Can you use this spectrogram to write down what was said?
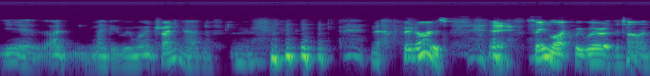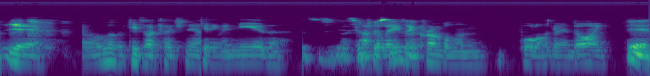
yeah, I, maybe we weren't training hard enough. no. Who knows? Yeah. Seemed like we were at the time. Yeah. A lot of the kids I coach now getting near the It's, it's I can't believe they crumble and fall on the ground dying. Yeah.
